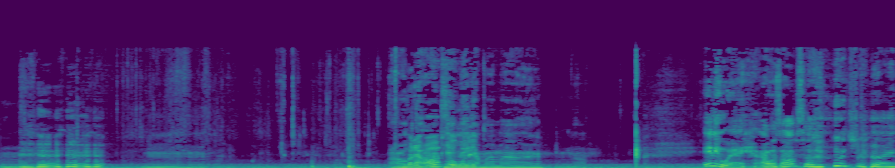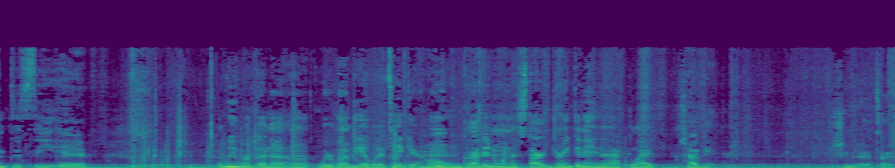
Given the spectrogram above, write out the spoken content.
Mm-hmm. mm-hmm. I But I like, also I make wanted- my mind. Know. Anyway, I was also trying to see if we were gonna uh, we were gonna be able to take it home because I didn't want to start drinking it and have to like chug it. She be that type.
